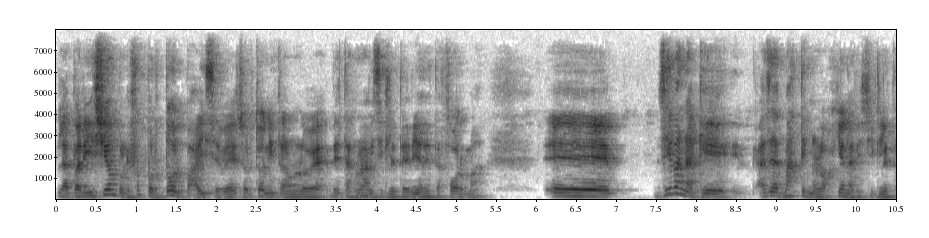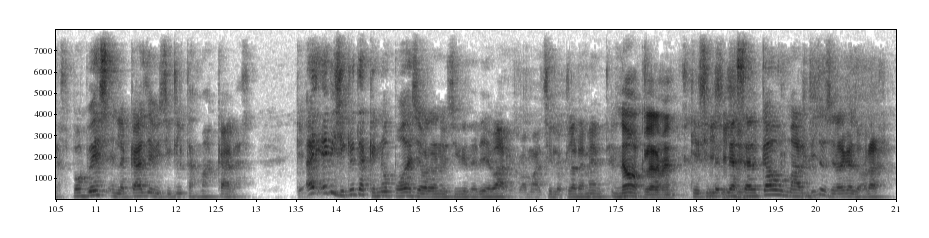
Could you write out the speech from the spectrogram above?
la aparición, porque fue por todo el país, se ve, sobre todo en Instagram uno lo ve, de estas nuevas bicicleterías de esta forma, eh, llevan a que haya más tecnología en las bicicletas. Vos ves en la calle bicicletas más caras. Que hay, hay bicicletas que no podés llevar a una bicicletería de barrio, vamos a decirlo claramente. No, claramente. Que si Sí, le, sí, le acercaba un martillo se larga a llorar.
